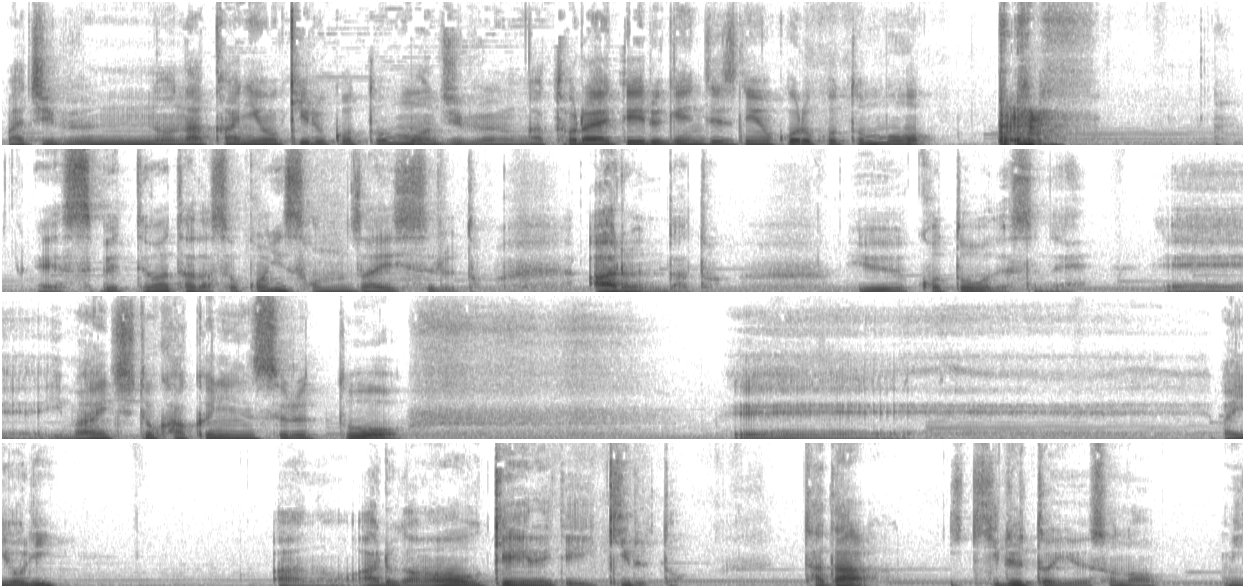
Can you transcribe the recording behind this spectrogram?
まあ、自分の中に起きることも自分が捉えている現実に起こることもえー、全てはただそこに存在するとあるんだということをですねえー、今一度確認すると、えーまあ、よりあのあるがままを受け入れて生きるとただ生きるというその道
